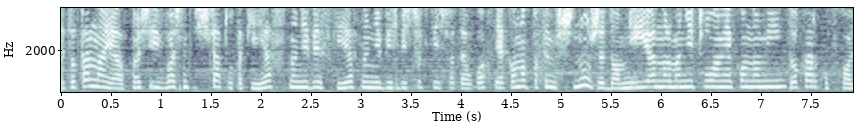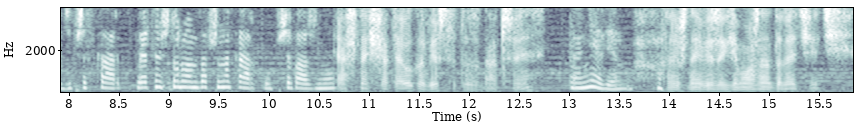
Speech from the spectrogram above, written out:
y, totalna jasność i właśnie to światło takie jasno-niebieskie, jasno-niebieściutkie światełko, jak ono po tym sznurze do mnie i ja normalnie czułam, jak ono mi do karku wchodzi, przez kark. Bo ja ten sznur mam zawsze na karku, przeważnie. Jasne światełko, wiesz co to znaczy? Ja nie wiem. To już najwyżej, gdzie można dolecieć.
